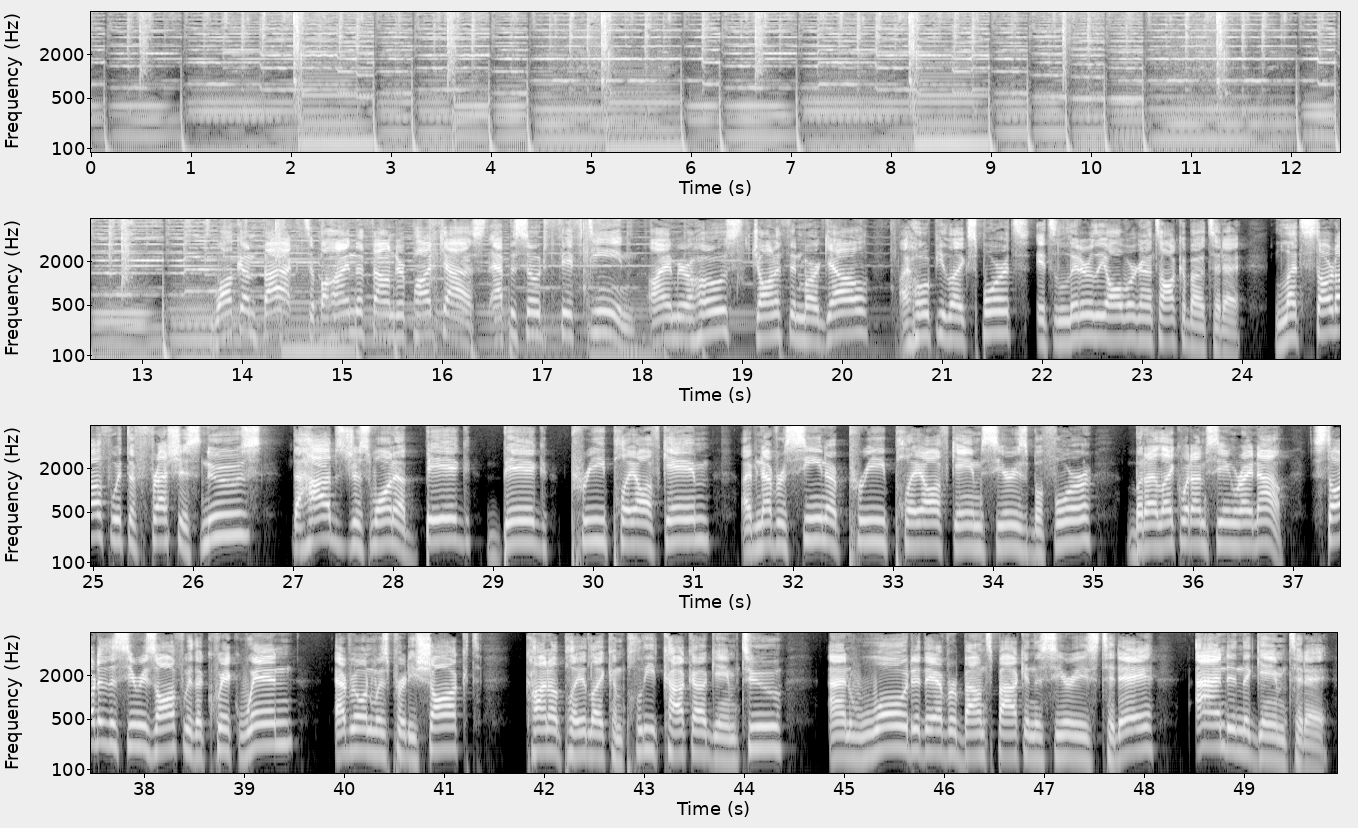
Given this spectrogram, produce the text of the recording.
Welcome back to Behind the Founder podcast, episode 15. I am your host, Jonathan Margell. I hope you like sports. It's literally all we're going to talk about today. Let's start off with the freshest news. The Habs just won a big, big pre playoff game. I've never seen a pre playoff game series before, but I like what I'm seeing right now. Started the series off with a quick win. Everyone was pretty shocked. Of played like complete caca game two. And whoa, did they ever bounce back in the series today and in the game today.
